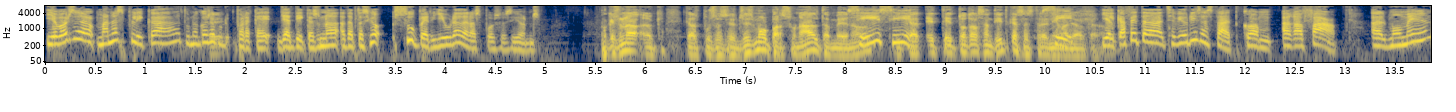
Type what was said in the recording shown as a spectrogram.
I llavors eh, m'han explicat una cosa, Sí. perquè ja et dic, és una adaptació superlliure de les possessions. Perquè és una, que les possessions és molt personal, també, no? Sí, sí. I que té tot el sentit que s'estreni Sí, a Mallorca. i el que ha fet a Xavier Uris ha estat com agafar el moment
